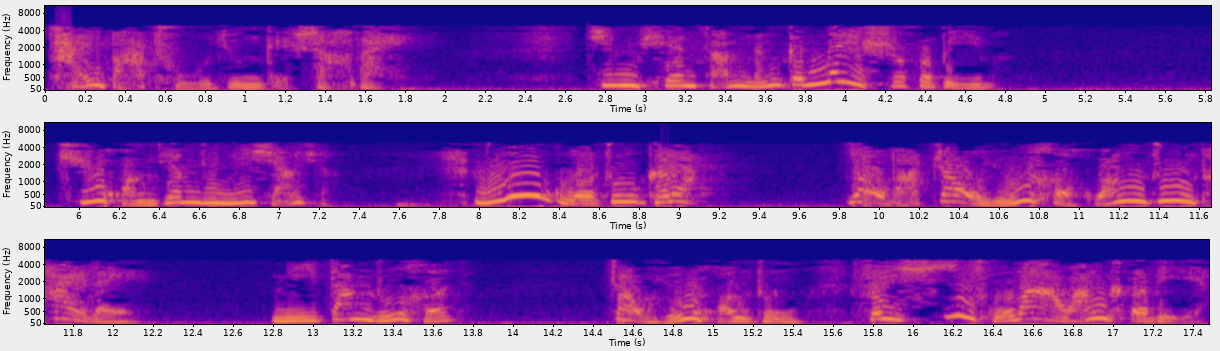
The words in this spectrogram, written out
才把楚军给杀败。今天咱们能跟那时候比吗？徐晃将军，你想想，如果诸葛亮要把赵云和黄忠派来，你当如何？赵云、黄忠非西楚霸王可比呀！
